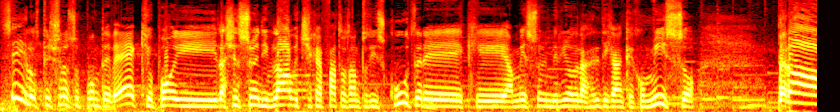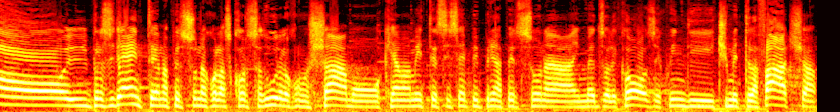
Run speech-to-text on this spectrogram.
Sì, lo striscione su Ponte Vecchio, poi la cessione di Vlaovic che ha fatto tanto discutere, che ha messo nel mirino della critica anche commisso. Però il presidente è una persona con la scorsatura, lo conosciamo, che ama mettersi sempre in prima persona in mezzo alle cose, quindi ci mette la faccia.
